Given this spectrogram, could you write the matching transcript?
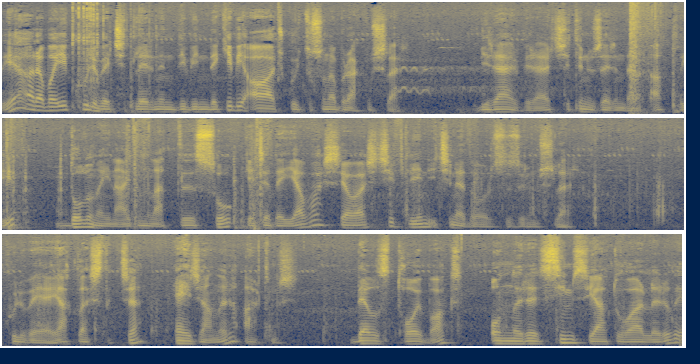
diye arabayı kulübe çitlerinin dibindeki bir ağaç kuytusuna bırakmışlar. Birer birer çitin üzerinden atlayıp dolunayın aydınlattığı soğuk gecede yavaş yavaş çiftliğin içine doğru süzülmüşler. Kulübeye yaklaştıkça heyecanları artmış. Devil's Toy Box onları simsiyah duvarları ve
